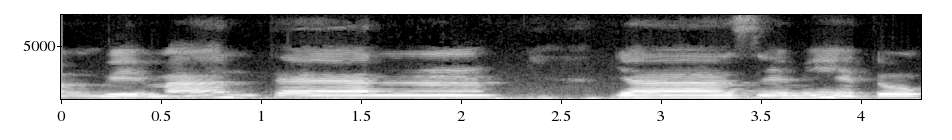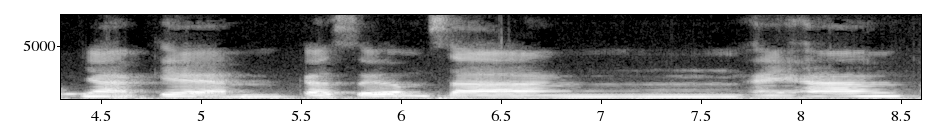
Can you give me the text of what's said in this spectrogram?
งวิมานแทนยาสิมีทุกข์ยากแค้นกระเสริมสร้าง ให้ห่างไผ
